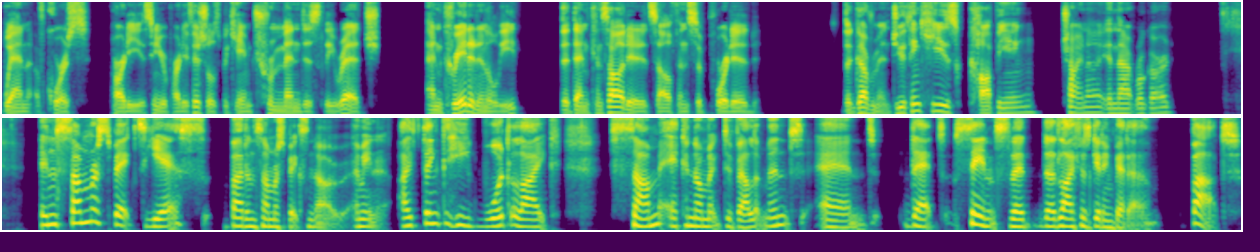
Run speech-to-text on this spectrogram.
When, of course, party senior party officials became tremendously rich and created an elite that then consolidated itself and supported the government. Do you think he's copying China in that regard? In some respects, yes, but in some respects, no. I mean, I think he would like some economic development and that sense that, that life is getting better. But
